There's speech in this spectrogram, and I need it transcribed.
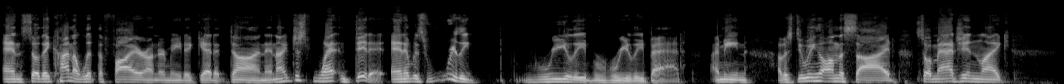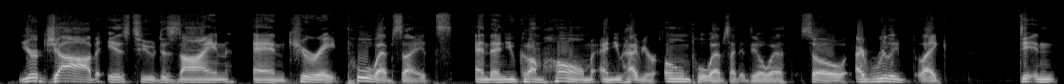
And so they kind of lit the fire under me to get it done. And I just went and did it. And it was really, really, really bad. I mean, I was doing it on the side. So imagine like your job is to design and curate pool websites. And then you come home and you have your own pool website to deal with. So I really like didn't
